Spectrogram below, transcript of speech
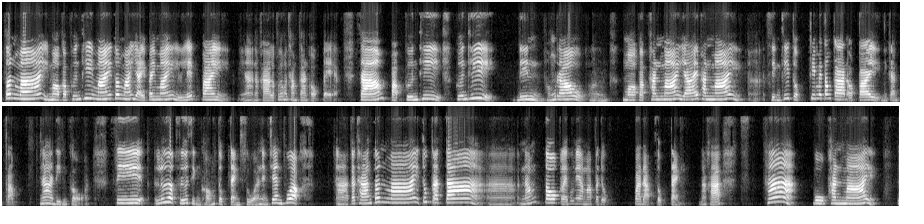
ต้นไม้เหมาะกับพื้นที่ไหมต้นไม้ใหญ่ไปไหมหรือเล็กไปเนี่ยนะคะ เราก็ต้องมาทำการออกแบบ 3. ปรับพื้นที่พื้นที่ ดินของเราเหมาะกับพันไม้ย้ายพันไม้ สิ่งที่ตกที่ไม่ต้องการออกไปมีการปรับหน้าดินก่อน 4. เลือกซื้อสิ่งของตกแต่งสวนอย่างเช่นพวกกระถางต้นไม้ ตุ๊กตา น้ำตก อะไรพวกนี้มาประดับประดับตกแต่งนะคะ 5. ปลูกพันไม้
